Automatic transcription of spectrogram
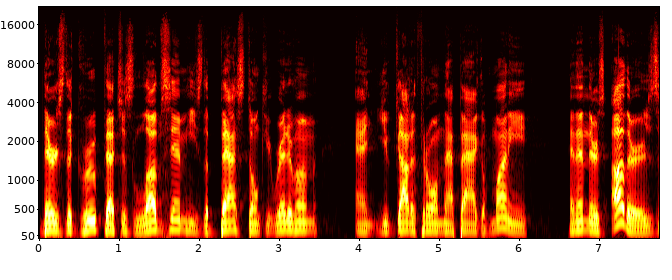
There's the group that just loves him. He's the best. Don't get rid of him. And you've got to throw him that bag of money. And then there's others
